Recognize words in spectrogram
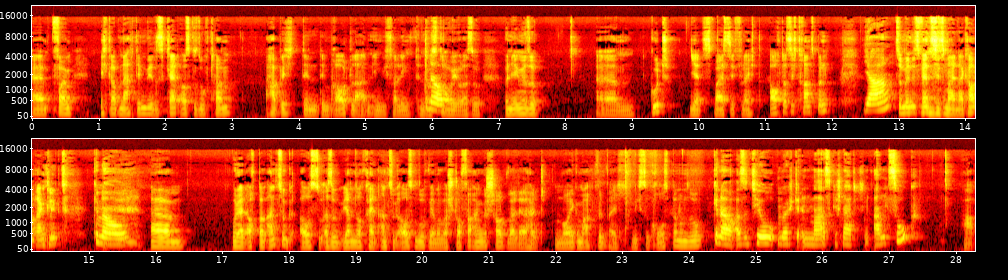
Ähm, vor allem, ich glaube, nachdem wir das Kleid ausgesucht haben, habe ich den, den Brautladen irgendwie verlinkt in der Genau. Story oder so. Und irgendwie so, ähm, gut, jetzt weiß sie vielleicht auch, dass ich trans bin. Ja, Zumindest, wenn sie jetzt meinen Account anklickt. genau. Ähm, oder halt auch beim Anzug aussuchen. Also, wir haben noch keinen Anzug ausgesucht, wir haben aber Stoffe angeschaut, weil der halt neu gemacht wird, weil ich nicht so groß bin und so. Genau, also Theo möchte einen maßgeschneiderten Anzug. Ah,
